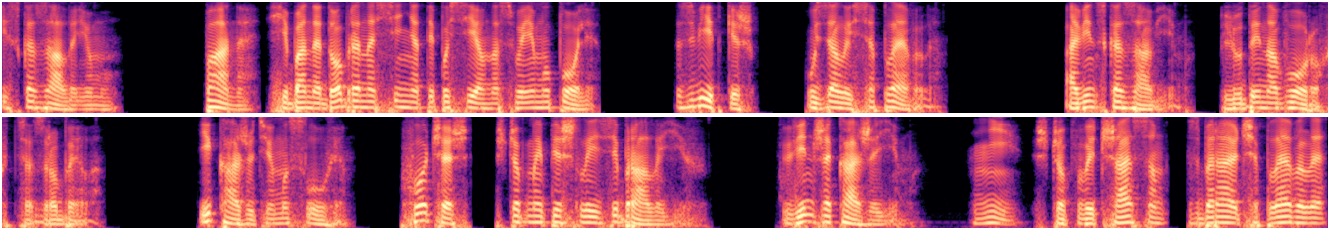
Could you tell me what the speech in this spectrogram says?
і сказали йому Пане, хіба не добре насіння ти посіяв на своєму полі? Звідки ж узялися плевели? А він сказав їм Людина ворог це зробила. І кажуть йому слуги Хочеш, щоб ми пішли і зібрали їх? Він же каже їм Ні, щоб ви часом, збираючи плевели,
